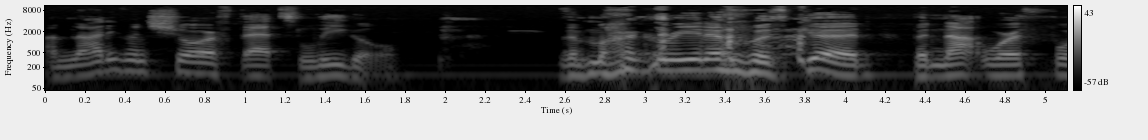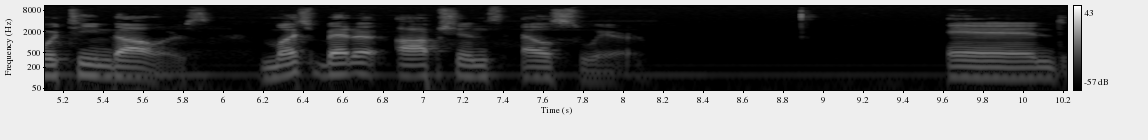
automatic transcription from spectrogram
I'm not even sure if that's legal. The margarita was good, but not worth $14. Much better options elsewhere. And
